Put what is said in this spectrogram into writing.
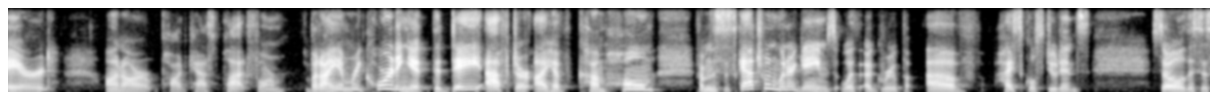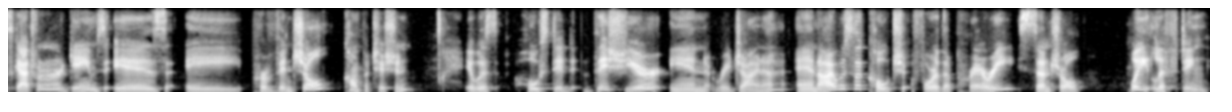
aired on our podcast platform, but I am recording it the day after I have come home from the Saskatchewan Winter Games with a group of high school students. So the Saskatchewan Winter Games is a provincial competition it was hosted this year in Regina, and I was the coach for the Prairie Central weightlifting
